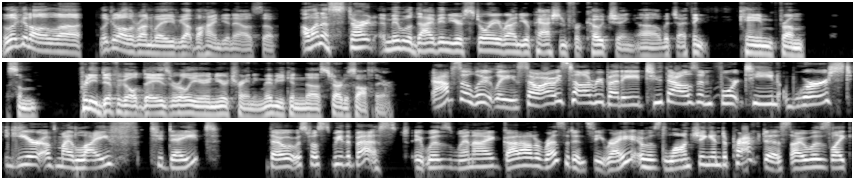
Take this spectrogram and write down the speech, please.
look at all uh, look at all the runway you've got behind you now. So I want to start. Maybe we'll dive into your story around your passion for coaching, uh, which I think came from some pretty difficult days earlier in your training. Maybe you can uh, start us off there. Absolutely. So I always tell everybody 2014 worst year of my life to date, though it was supposed to be the best. It was when I got out of residency, right? It was launching into practice. I was like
